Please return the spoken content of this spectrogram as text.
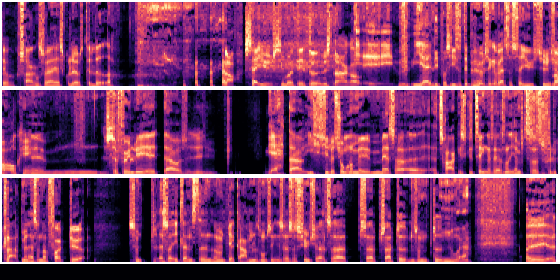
Det kunne sagtens være, at jeg skulle lave stillader. Nå, seriøst, Simon. Det er døden, vi snakker om. Øh, ja, lige præcis. Og det behøver ikke at være så seriøst, synes Nå, jeg. okay. Øhm, selvfølgelig, der er jo... Øh, ja, der er i situationer med masser af, af tragiske ting, og så, er sådan, jamen, så er det selvfølgelig klart, men altså, når folk dør, som, altså et eller andet sted, når man bliver gammel og sådan ting, så, så synes jeg altså, så, så er døden, som døden nu er. Øh,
